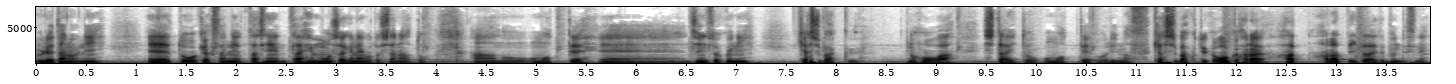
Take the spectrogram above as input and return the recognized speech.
売れたのにえーと、お客さんには大変大変申し訳ないことしたなとあの思って、えー、迅速にキャッシュバックの方はしたいと思っておりますキャッシュバックというか多く払払っていただいた分ですね、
